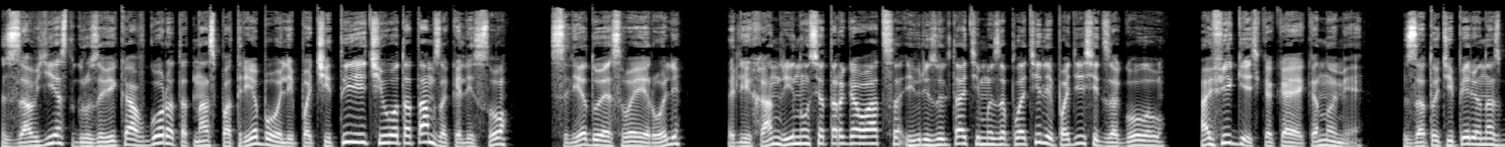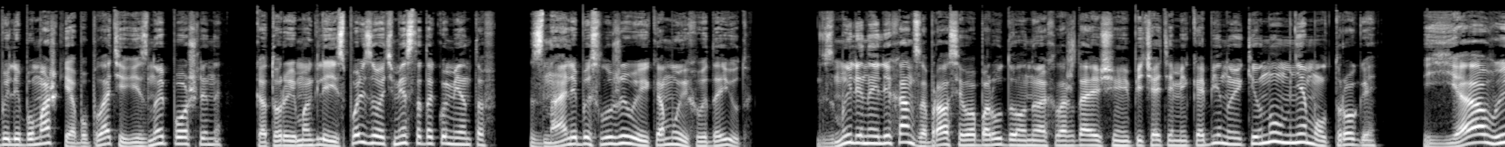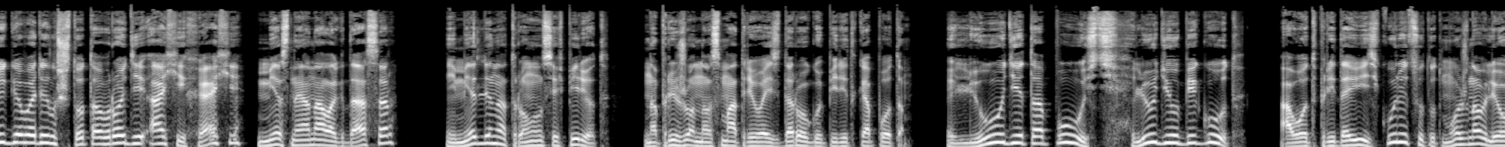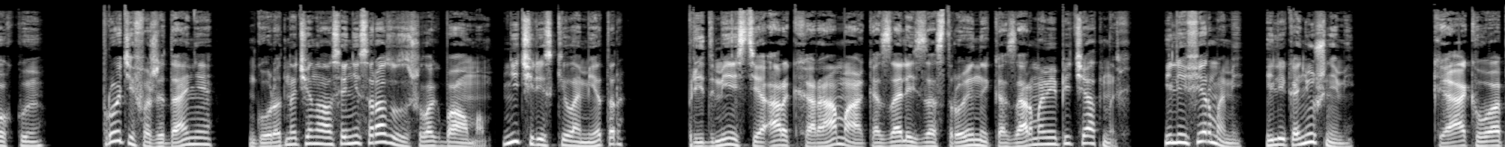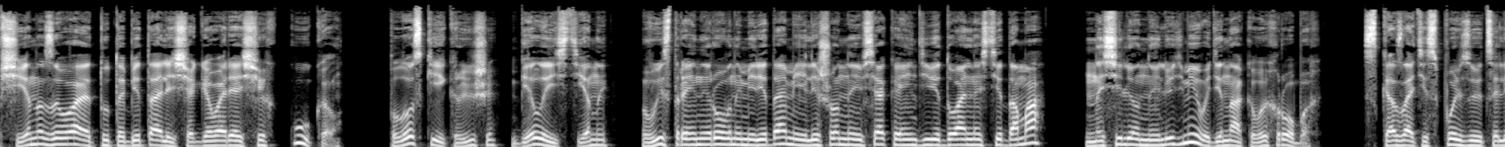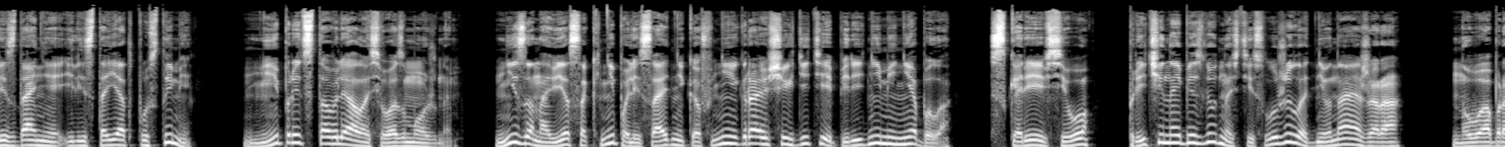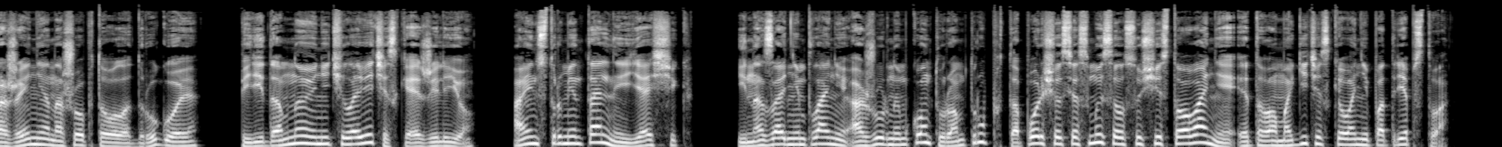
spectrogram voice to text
За въезд грузовика в город от нас потребовали по четыре чего-то там за колесо. Следуя своей роли, Лихан ринулся торговаться, и в результате мы заплатили по 10 за голову. Офигеть, какая экономия. Зато теперь у нас были бумажки об уплате въездной пошлины – которые могли использовать вместо документов. Знали бы служивые, кому их выдают. Взмыленный Лихан забрался в оборудованную охлаждающими печатями кабину и кивнул мне, мол, трогай. Я выговорил что-то вроде ахи-хахи, местный аналог Дассер, и медленно тронулся вперед, напряженно всматриваясь в дорогу перед капотом. Люди-то пусть, люди убегут, а вот придавить курицу тут можно в легкую. Против ожидания, Город начинался не сразу за шлагбаумом, не через километр. Предместья Арк-Харама оказались застроены казармами печатных, или фермами, или конюшнями. Как вообще называют тут обиталища говорящих кукол? Плоские крыши, белые стены, выстроенные ровными рядами и лишенные всякой индивидуальности дома, населенные людьми в одинаковых робах. Сказать, используются ли здания или стоят пустыми – не представлялось возможным. Ни занавесок, ни полисадников, ни играющих детей перед ними не было. Скорее всего, причиной безлюдности служила дневная жара. Но воображение нашептывало другое. Передо мною не человеческое жилье, а инструментальный ящик. И на заднем плане ажурным контуром труб топорщился смысл существования этого магического непотребства.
